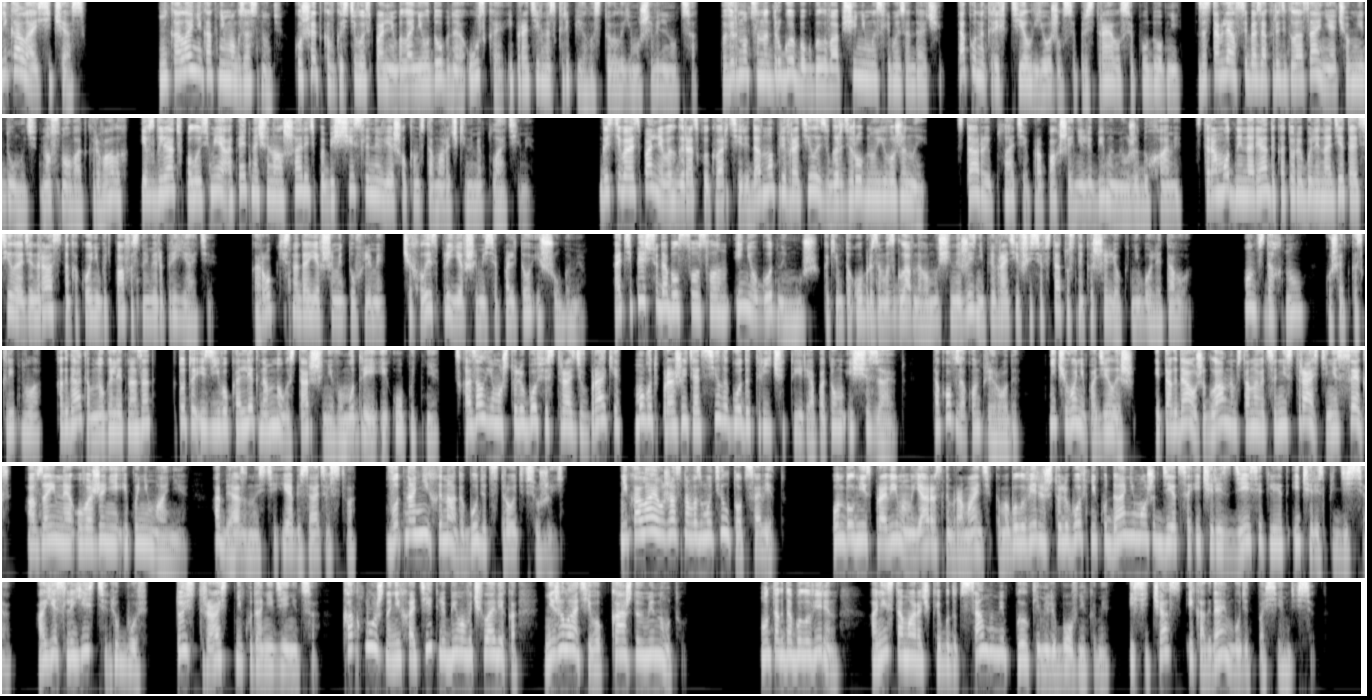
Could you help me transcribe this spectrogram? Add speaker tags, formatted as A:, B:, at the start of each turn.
A: Николай сейчас. Николай никак не мог заснуть. Кушетка в гостевой спальне была неудобная, узкая и противно скрипела, стоило ему шевельнуться. Повернуться на другой бок было вообще немыслимой задачей. Так он и кряхтел, ежился, пристраивался поудобней, заставлял себя закрыть глаза и ни о чем не думать, но снова открывал их, и взгляд в полутьме опять начинал шарить по бесчисленным вешалкам с Тамарочкиными платьями. Гостевая спальня в их городской квартире давно превратилась в гардеробную его жены. Старые платья, пропахшие нелюбимыми уже духами, старомодные наряды, которые были надеты от силы один раз на какое-нибудь пафосное мероприятие коробки с надоевшими туфлями, чехлы с приевшимися пальто и шубами. А теперь сюда был сослан и неугодный муж, каким-то образом из главного мужчины жизни превратившийся в статусный кошелек, не более того. Он вздохнул, кушетка скрипнула. Когда-то, много лет назад, кто-то из его коллег, намного старше него, мудрее и опытнее, сказал ему, что любовь и страсть в браке могут прожить от силы года 3-4, а потом исчезают. Таков закон природы. Ничего не поделаешь, и тогда уже главным становится не страсть и не секс, а взаимное уважение и понимание, обязанности и обязательства. Вот на них и надо будет строить всю жизнь. Николая ужасно возмутил тот совет. Он был неисправимым, яростным романтиком и был уверен, что любовь никуда не может деться и через 10 лет, и через 50. А если есть любовь, то и страсть никуда не денется. Как можно не хотеть любимого человека, не желать его каждую минуту? Он тогда был уверен, они с Тамарочкой будут самыми пылкими любовниками и сейчас, и когда им будет по 70.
